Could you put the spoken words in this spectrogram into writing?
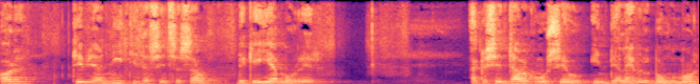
hora teve a nítida sensação de que ia morrer. Acrescentava com o seu indelével bom humor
